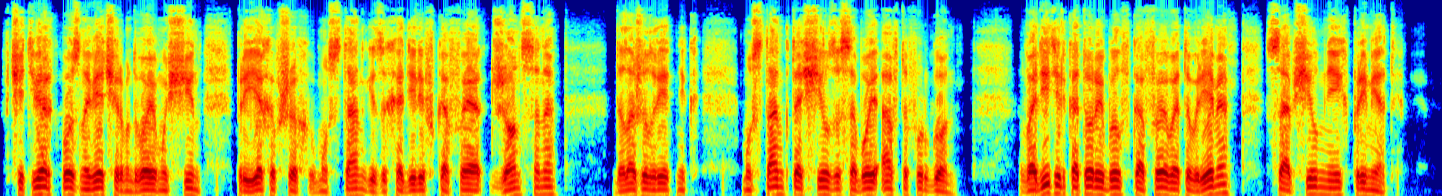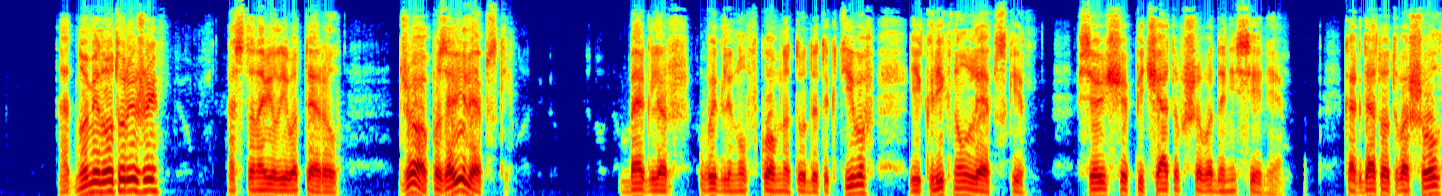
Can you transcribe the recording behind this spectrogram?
В четверг поздно вечером двое мужчин, приехавших в «Мустанге», заходили в кафе Джонсона, — доложил ретник. «Мустанг» тащил за собой автофургон. Водитель, который был в кафе в это время, сообщил мне их приметы. — Одну минуту, рыжий, — остановил его Террell. — Джо, позови Лепски. Беглер выглянул в комнату детективов и кликнул Лепски, все еще печатавшего донесение. Когда тот вошел,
